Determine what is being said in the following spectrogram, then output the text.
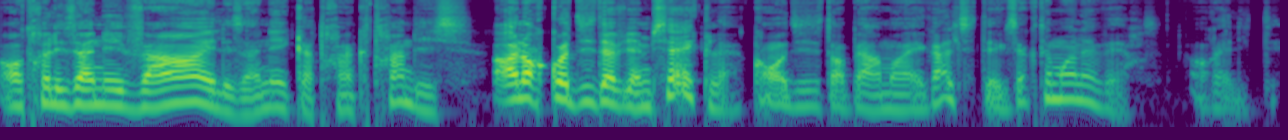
entre les années 20 et les années 80-90. Alors qu'au XIXe siècle, quand on disait tempérament égal, c'était exactement l'inverse, en réalité.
